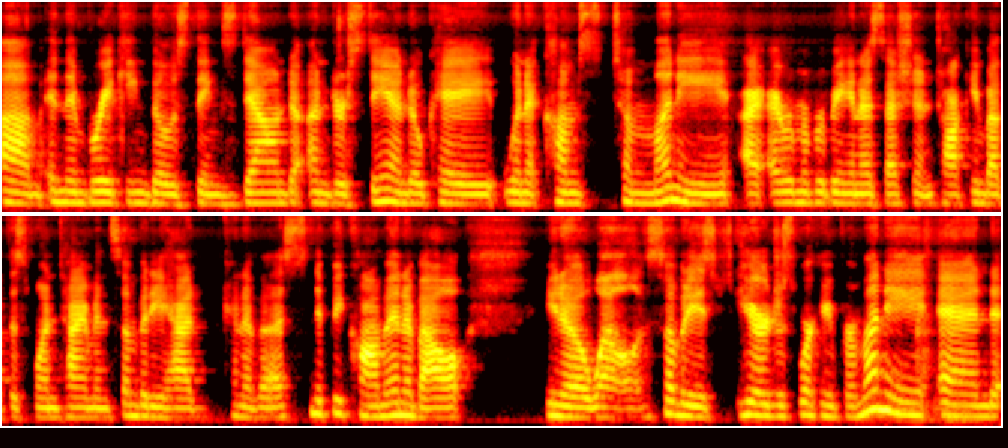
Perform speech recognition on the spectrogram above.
um, and then breaking those things down to understand okay when it comes to money I, I remember being in a session talking about this one time and somebody had kind of a snippy comment about you know well if somebody's here just working for money and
